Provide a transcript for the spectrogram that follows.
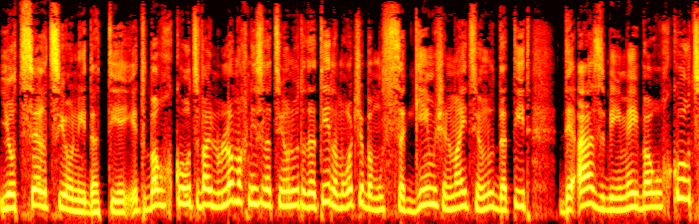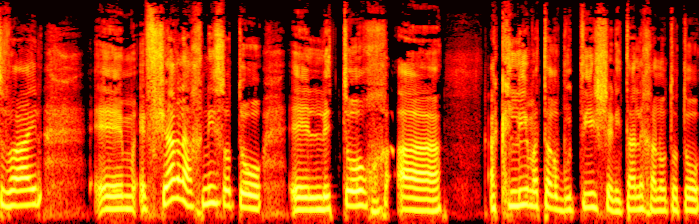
יוצר ציוני דתי. את ברוך קורצווייל הוא לא מכניס לציונות הדתית, למרות שבמושגים של מהי ציונות דתית דאז, בימי ברוך קורצווייל, אה, אפשר להכניס אותו אה, לתוך ה... אקלים התרבותי שניתן לכנות אותו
